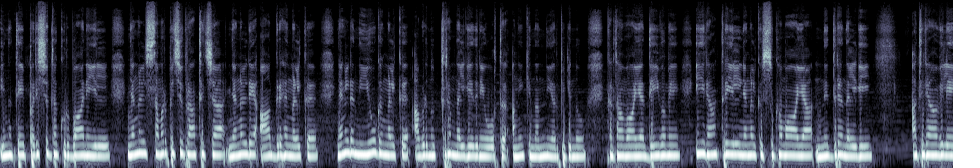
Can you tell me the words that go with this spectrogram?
ഇന്നത്തെ പരിശുദ്ധ കുർബാനയിൽ ഞങ്ങൾ സമർപ്പിച്ചു പ്രാർത്ഥിച്ച ഞങ്ങളുടെ ആഗ്രഹങ്ങൾക്ക് ഞങ്ങളുടെ നിയോഗങ്ങൾക്ക് അവിടുന്ന് ഉത്തരം നൽകിയതിനെ ഓർത്ത് അങ്ങയ്ക്ക് നന്ദി അർപ്പിക്കുന്നു. കർത്താവായ ദൈവമേ ഈ രാത്രിയിൽ ഞങ്ങൾക്ക് സുഖമായ നിദ്ര നൽകി അതിരാവിലെ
